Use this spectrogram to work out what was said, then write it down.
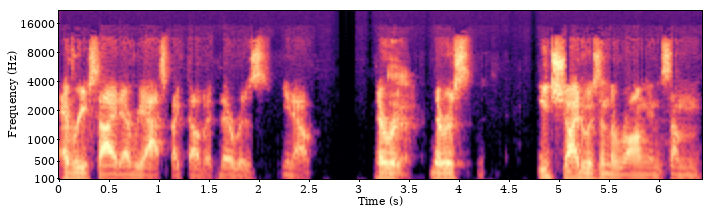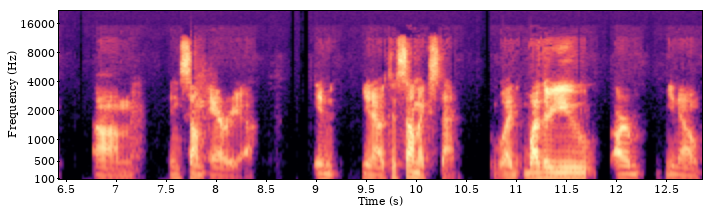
every side, every aspect of it. There was, you know, there were Yeah. there was each side was in the wrong in some um in some area, in you know to some extent. Whether you are you know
